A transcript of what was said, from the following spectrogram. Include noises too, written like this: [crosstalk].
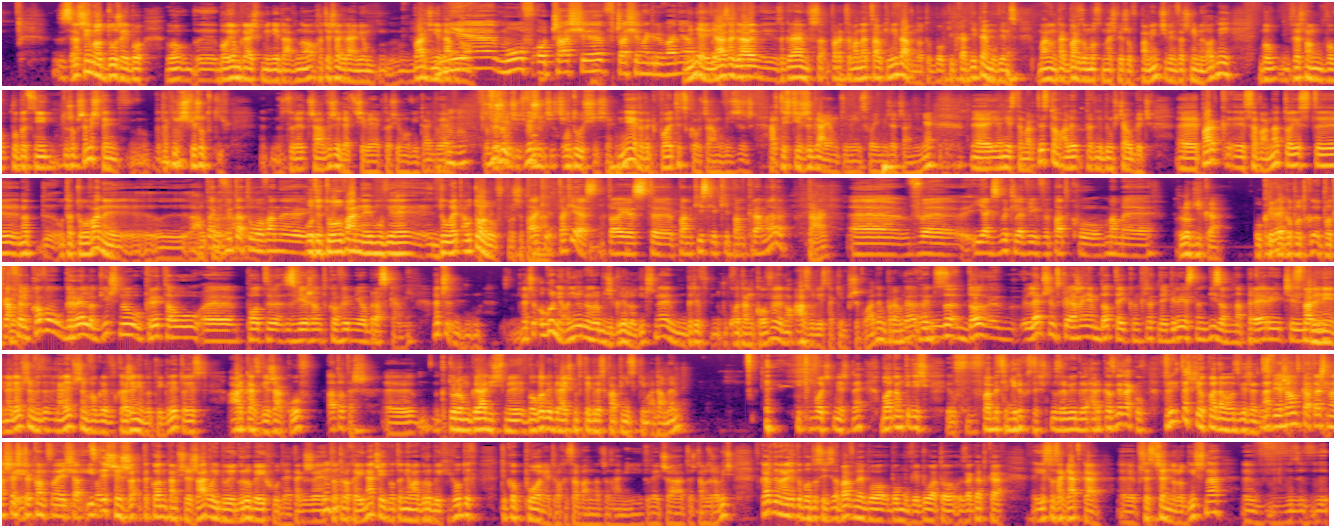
Za... Zacznijmy od dużej, bo, bo, bo ją graliśmy niedawno, chociaż ja grałem ją bardziej niedawno. Nie mów o czasie w czasie nagrywania. Nie, nie, ja jest- zagrałem, zagrałem w Park Savannah całkiem niedawno, to było kilka dni temu, więc mam ją tak bardzo mocno na świeżo w pamięci, więc zaczniemy od niej, bo też mam wo- wobec niej dużo przemyśleń, takich Mhm. świeżutkich, które trzeba wyżygać z siebie, jak to się mówi, tak? Bo jak Wyrzucić, wyrzucić. udusi się. Nie, to tak poetycko trzeba mówić, że artyści żygają tymi swoimi rzeczami, nie? E, Ja nie jestem artystą, ale pewnie bym chciał być. E, Park e, Savannah to jest no, utatuowany autor. Tak, wytatuowany. Utytułowany, mówię, duet autorów, proszę pana. Tak, tak jest. To jest pan Kislik i pan Kramer. tak. W, jak zwykle w ich wypadku mamy Logika. Ukrytego pod, pod kafelkową grę logiczną ukrytą e, pod zwierzątkowymi obrazkami. Znaczy, znaczy ogólnie oni lubią robić gry logiczne, gry układankowe. No Azul jest takim przykładem, prawda? Więc Do, do, lepszym skojarzeniem do tej konkretnej gry jest ten bizon na prairie, czyli... stary, nie, najlepszym, najlepszym w ogóle skojarzeniem do tej gry to jest Arka Zwierzaków, A to też. y, którą graliśmy, bo w ogóle graliśmy w tę grę z Kwapińskim Adamem. I to było śmieszne, bo Adam kiedyś w, fabryce gier akustycznych zrobił grę Arka Zwierzaków, w której też się układało zwierzęta. Zwierzątka też na sześciokątnej siatce. I też się, tylko one tam się żarły i były grube i chude, także to trochę inaczej, bo to nie ma grubych i chudych, tylko płonie trochę sawanna czasami i tutaj trzeba coś tam zrobić. W każdym razie to było dosyć zabawne, bo, bo mówię, była to zagadka, jest to zagadka e, przestrzenno-logiczna,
